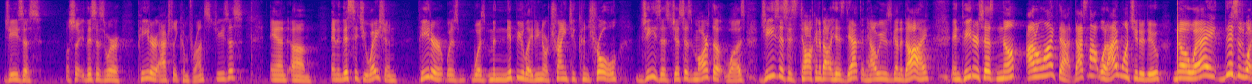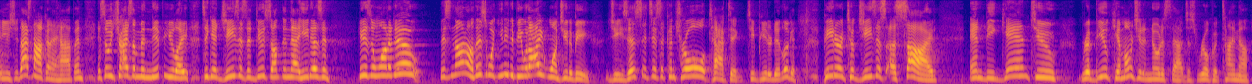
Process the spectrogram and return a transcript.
Jesus, I'll show you, this is where Peter actually confronts Jesus. And, um, and in this situation, Peter was, was manipulating or trying to control Jesus just as Martha was. Jesus is talking about his death and how he was going to die. And Peter says, No, I don't like that. That's not what I want you to do. No way. This is what you should. That's not going to happen. And so he tries to manipulate to get Jesus to do something that he doesn't, he doesn't want to do. This, no, no, this is what you need to be what I want you to be, Jesus. It's just a control tactic See, Peter did. Look at Peter took Jesus aside and began to rebuke him. I want you to notice that just real quick. Time out.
